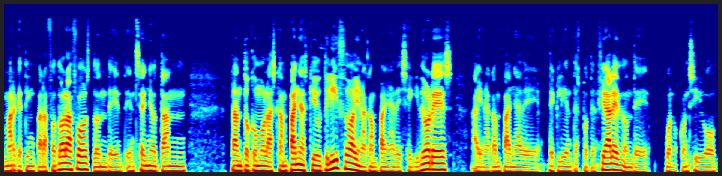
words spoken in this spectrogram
marketing para fotógrafos, donde enseño tan tanto como las campañas que utilizo, hay una campaña de seguidores, hay una campaña de, de clientes potenciales, donde, bueno, consigo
